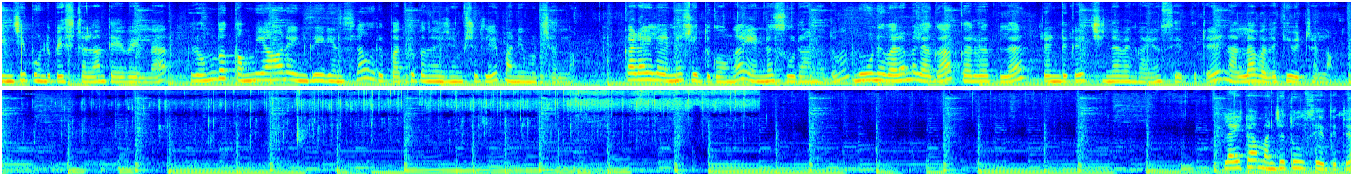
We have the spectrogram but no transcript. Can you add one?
இஞ்சி பூண்டு பேஸ்ட் எல்லாம் தேவையில்லை. ரொம்ப கம்மியான இன்க்ரீடியன்ஸ்லாம் ஒரு பத்து பதினஞ்சு நிமிஷத்துலேயே பண்ணி முடிச்சிடலாம். கடாயில் எண்ணெய் சேர்த்துக்கோங்க. எண்ணெய் சூடானதும் மூணு வரமிளகாய் கருவேப்பிலை ரெண்டு கை சின்ன வெங்காயம் சேர்த்துட்டு நல்லா வதக்கி விட்டுறலாம். லைட்டாக மஞ்சத்தூள் சேர்த்துட்டு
